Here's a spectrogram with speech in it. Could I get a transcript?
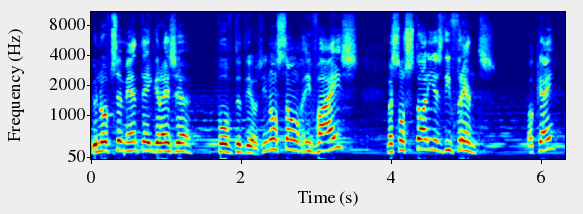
e o Novo Testamento é a Igreja, povo de Deus. E não são rivais, mas são histórias diferentes, ok?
